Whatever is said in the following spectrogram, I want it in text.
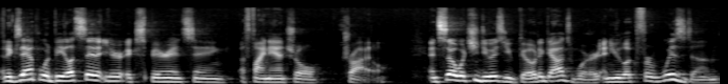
An example would be let's say that you're experiencing a financial trial. And so, what you do is you go to God's Word and you look for wisdom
